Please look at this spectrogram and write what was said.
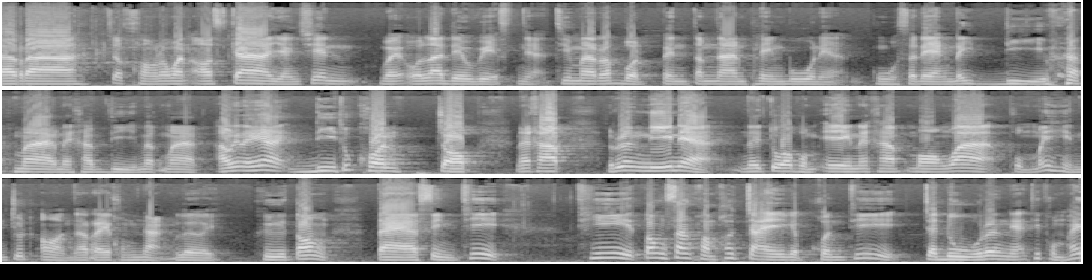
ดาราเจ้าของรางวัลออสการ์อย่างเช่นไวโอลาเดวิสเนี่ยที่มารับบทเป็นตำนานเพลงบูเนี่ยโหแสดงได้ดีมาก ๆ นะครับ ดีมาก ๆ เอาง่ายๆดีทุกคนจบ นะครับ เรื่องนี้เนี่ยในตัวผมเองนะครับมองว่าผมไม่เห็นจุดอ่อนอะไรของหนังเลย คือต้องแต่สิ่งที่ที่ต้องสร้างความเข้าใจกับคนที่จะดูเรื่องนี้ที่ผมให้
